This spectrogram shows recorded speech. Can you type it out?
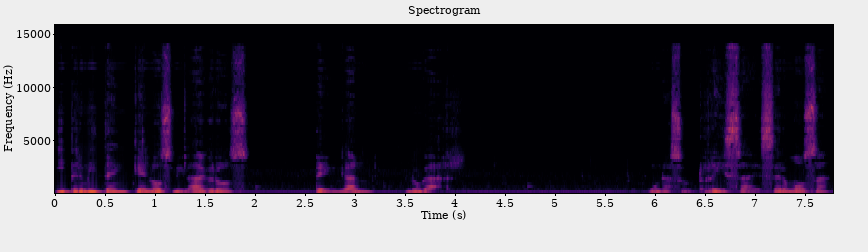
y permiten que los milagros tengan lugar. Una sonrisa es hermosa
